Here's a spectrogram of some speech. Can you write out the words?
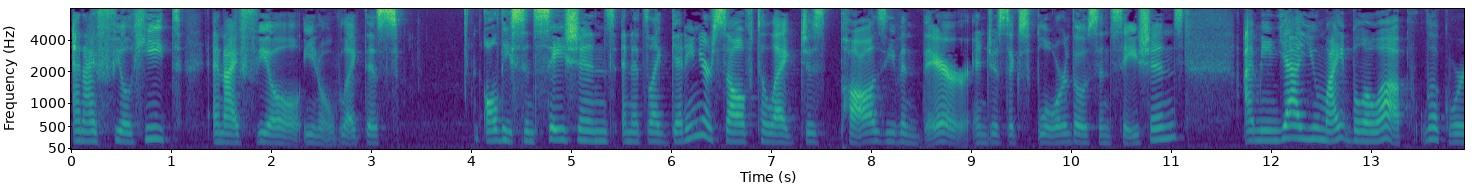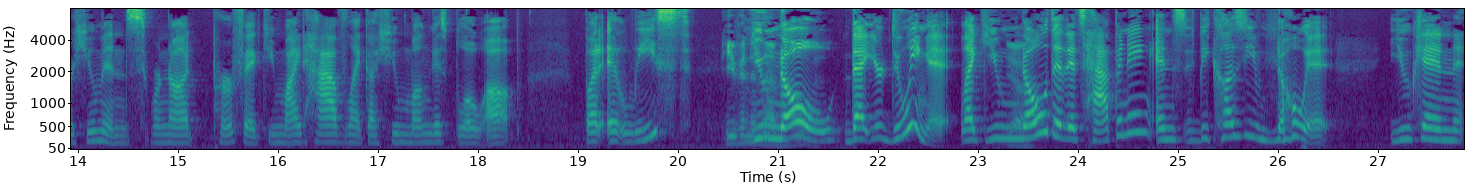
And I feel heat and I feel, you know, like this all these sensations. And it's like getting yourself to like just pause even there and just explore those sensations. I mean yeah you might blow up. Look we're humans. We're not perfect. You might have like a humongous blow up but at least Even you know moment. that you're doing it. Like you Yeah. know that it's happening and because you know it you can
